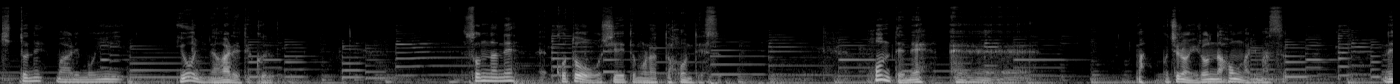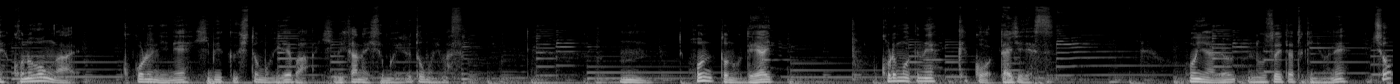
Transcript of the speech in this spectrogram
きっとね周りもいいように流れてくる。そんなねことを教えてもらった本です。本ってね、えー、まもちろんいろんな本があります。ねこの本が心にね響く人もいれば響かない人もいると思います。うん本との出会いこれもね結構大事です。本屋を覗いた時にはねちょっ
